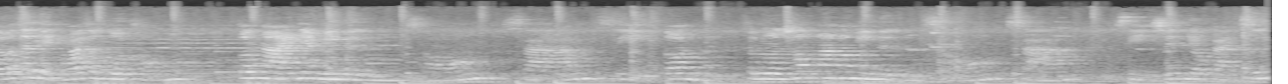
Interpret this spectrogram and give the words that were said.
เนี่ยเราก็จะเห็นว่าจำนวนของต้นไม้เนี่ยมี 1 2 3 4 ต้นจำนวนช่องว่างก็มี 1 2 3 4 เช่นเดียวกัน ซึ่ง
